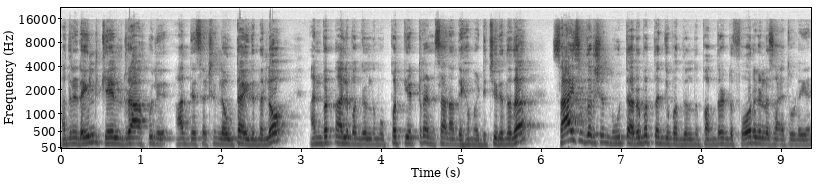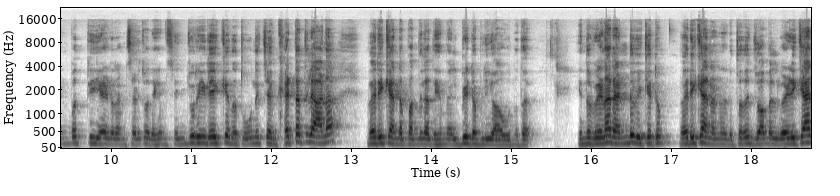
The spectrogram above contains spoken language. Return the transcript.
അതിനിടയിൽ കെ എൽ രാഹുൽ ആദ്യ സെക്ഷനിൽ ഔട്ടായിരുന്നല്ലോ. അൻപത്തിനാല് പന്തിൽ നിന്ന് മുപ്പത്തിയെട്ട് റൺസാണ് അദ്ദേഹം അടിച്ചിരുന്നത്. സായ് സുദർശൻ നൂറ്റി അറുപത്തഞ്ച് പന്തിൽ നിന്ന് പന്ത്രണ്ട് ഫോറുകളുടെ സഹായത്തോടെ എൺപത്തിയേഴ് റൺസ് അടിച്ചു. അദ്ദേഹം സെഞ്ചുറിയിലേക്ക് എന്ന് തോന്നിച്ച ഘട്ടത്തിലാണ് വെരിക്കാന്റെ പന്തിൽ അദ്ദേഹം എൽ ബി ഡബ്ല്യു ആവുന്നത്. ഇന്ന് വീണ രണ്ട് വിക്കറ്റും വെരിക്കാനാണ് എടുത്തത്. ജോമൽ വെഴിക്കാൻ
